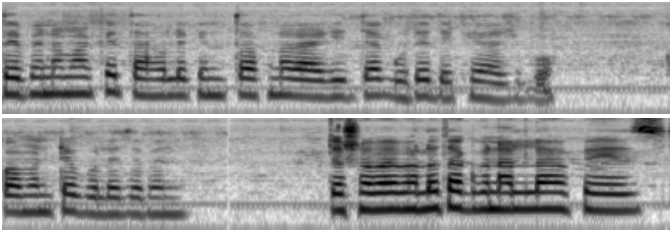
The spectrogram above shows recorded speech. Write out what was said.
দেবেন আমাকে, তাহলে কিন্তু আপনার আইডিটা ঘুরে দেখে আসব। কমেন্টে বলে যাবেন। তো সবাই ভালো থাকবেন, আল্লাহ হাফেজ।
